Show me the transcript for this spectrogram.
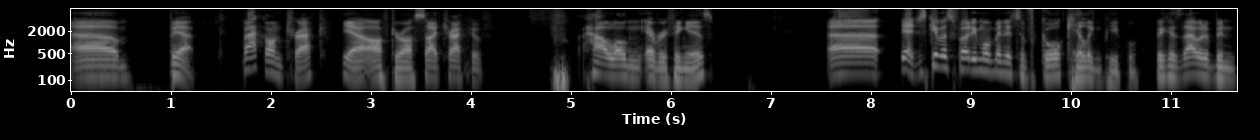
Um, but yeah, back on track. Yeah, after our sidetrack of how long everything is. Uh, yeah, just give us thirty more minutes of Gorr killing people because that would have been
